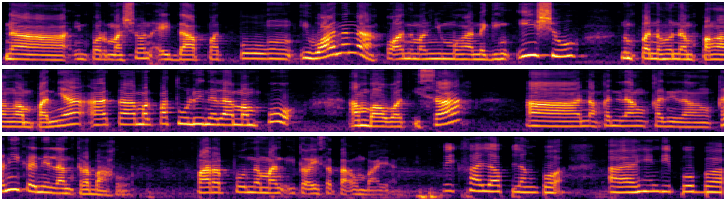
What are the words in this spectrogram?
na impormasyon ay dapat pong iwanan na kung ano yung mga naging issue nung panahon ng pangangampanya at ah, magpatuloy na lamang po ang bawat isa ah, ng kanilang kanilang kani-kanilang trabaho para po naman ito ay sa taong bayan. Quick follow-up lang po. Ah, hindi po ba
